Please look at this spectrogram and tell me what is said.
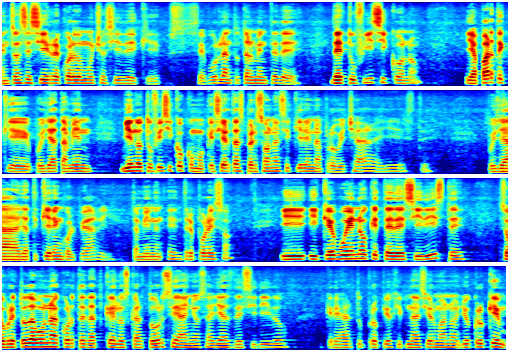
entonces sí recuerdo mucho así de que pues, se burlan totalmente de, tu físico, ¿no? Y aparte que pues ya también viendo tu físico como que ciertas personas se quieren aprovechar ahí, este, pues ya, ya te quieren golpear y también entré por eso. Y, y qué bueno que te decidiste, sobre todo a una corta edad que a los 14 años hayas decidido crear tu propio gimnasio, hermano. Yo creo que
